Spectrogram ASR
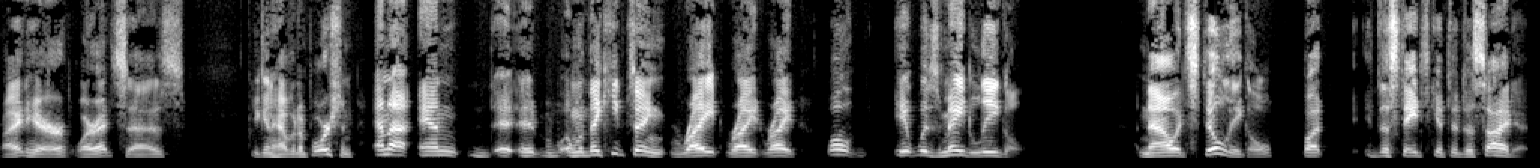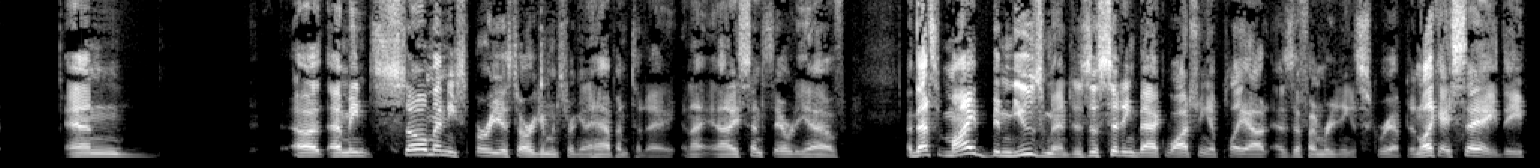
right here where it says you can have an abortion. And uh, and it, it, when they keep saying right, right, right, well, it was made legal. Now it's still legal, but the states get to decide it. And uh, I mean, so many spurious arguments are going to happen today, and I, and I sense they already have. And that's my bemusement is just sitting back watching it play out as if I'm reading a script. And like I say, the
